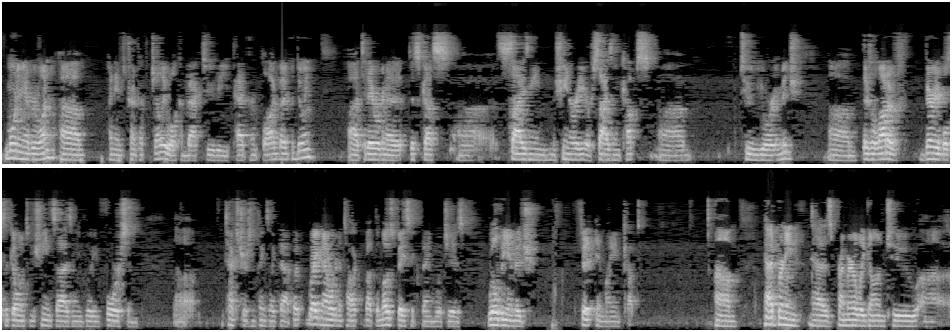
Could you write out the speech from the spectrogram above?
Good morning, everyone. Uh, my name is Trent Pepicelli. Welcome back to the PadPrint blog that I've been doing. Uh, today we're going to discuss uh, sizing machinery or sizing cups um, to your image. Um, there's a lot of variables that go into machine sizing, including force and uh, textures and things like that. But right now we're going to talk about the most basic thing, which is will the image fit in my ink cup? Um, pad printing has primarily gone to uh,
